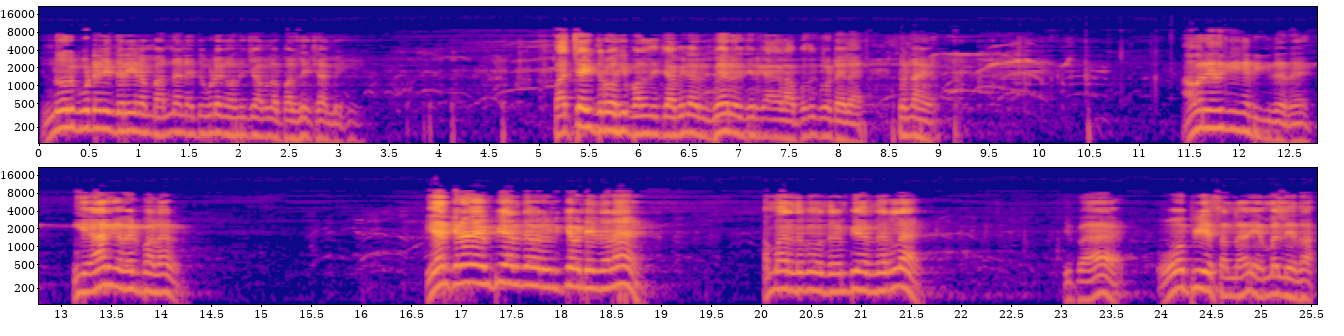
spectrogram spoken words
இன்னொரு கூட்டணி தெரியும். நம்ம அண்ணன் நேத்து கூட இங்க வந்துச்சாமல பழனிசாமி பச்சை துரோகி பழனிசாமின்னு அவருக்கு பேர் வச்சிருக்காங்களா புதுக்கோட்டையில? சொன்னாங்க. அவர் எதுக்கு இங்க இங்க யாருங்க வேட்பாளர்? ஏற்கனவே எம்பியா இருந்தவர் நிக்க வேண்டியது தானே அம்மா இருந்தப்ப ஒருத்தர் எம்பியா இருந்தார்ல? இப்ப ஓபிஎஸ் அண்ணன் எம்எல்ஏ தான்.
